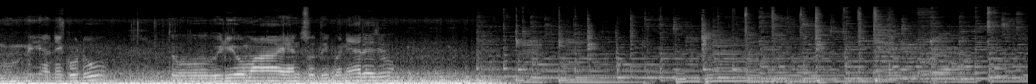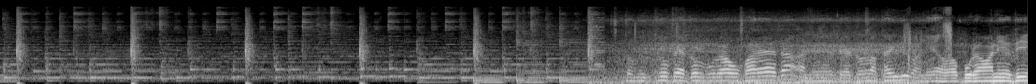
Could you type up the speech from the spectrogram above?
મમ્મી અને ગુડુ. તો વિડીયોમાં એન્ડ સુધી બન્યા રહેજો. તો મિત્રો, પેટ્રોલ પૂરા ઊભા રહ્યા હતા અને પેટ્રોલ નખાઈ ગયું અને હવા પુરાવાની હતી.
